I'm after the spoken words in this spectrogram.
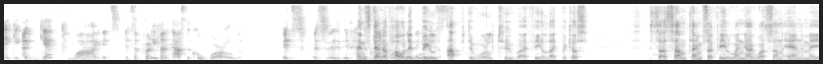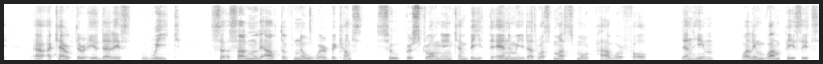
I, I get why. It's it's a pretty fantastical world. It's it's it And it's kind of how they build It's- up the world too, I feel like, because so sometimes I feel when I watch an anime, uh, a character that is weak, so suddenly out of nowhere becomes super strong and can beat the enemy that was much more powerful than him. While in One Piece it's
